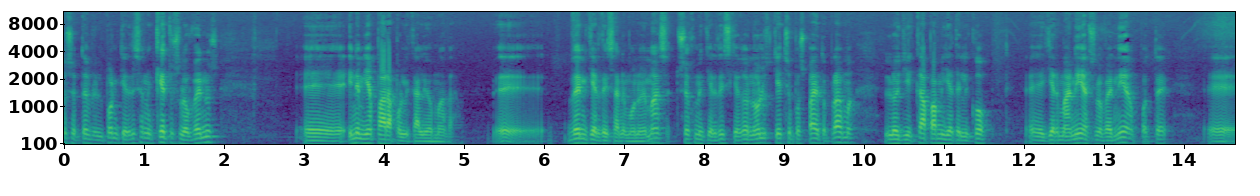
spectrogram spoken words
Σεπτέμβρη λοιπόν κερδίσανε και τους Σλοβαίνους. Ε, είναι μια πάρα πολύ καλή ομάδα. Ε, δεν κερδίσανε μόνο εμάς, τους έχουν κερδίσει σχεδόν όλους και έτσι όπως πάει το πράγμα, λογικά πάμε για τελικό ε, Γερμανία-Σλοβενία. Οπότε ε,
